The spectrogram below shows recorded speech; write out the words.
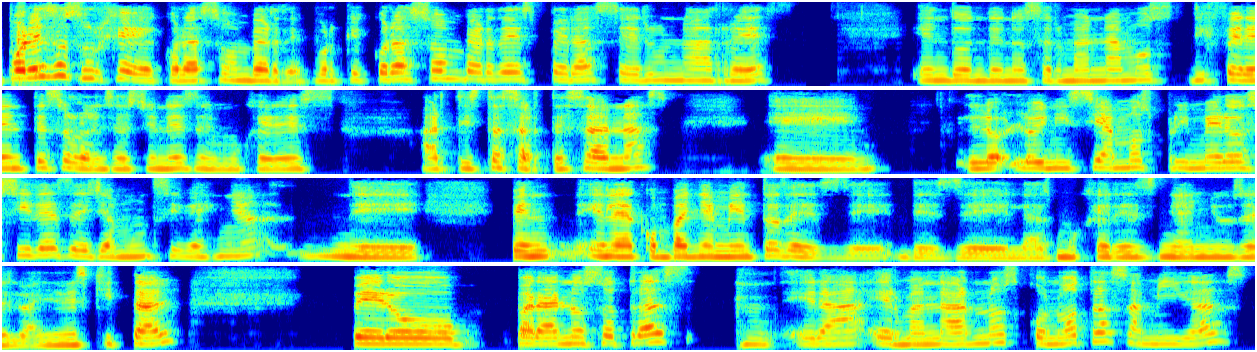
por eso surge Corazón Verde, porque Corazón Verde espera ser una red en donde nos hermanamos diferentes organizaciones de mujeres artistas artesanas. Eh, lo, iniciamos primero, sí, desde Yamun Sibegna, en, el acompañamiento desde, desde las mujeres ñaños del Baño Esquital, pero para nosotras era hermanarnos con otras amigas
